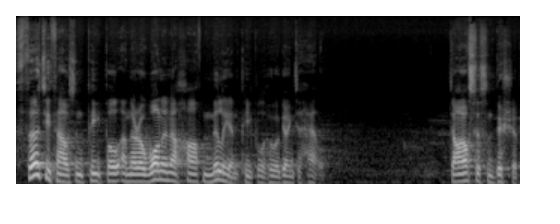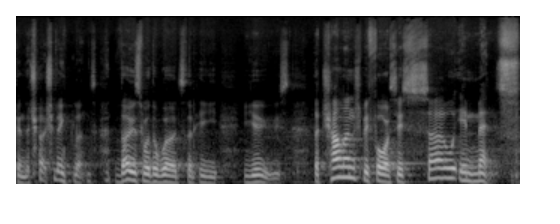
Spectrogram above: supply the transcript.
30,000 people, and there are one and a half million people who are going to hell. Diocesan bishop in the Church of England. Those were the words that he used. The challenge before us is so immense.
